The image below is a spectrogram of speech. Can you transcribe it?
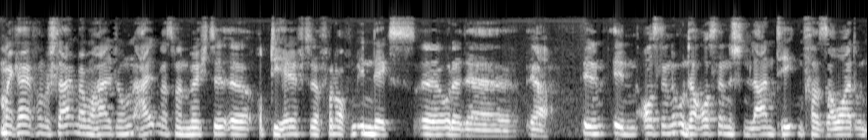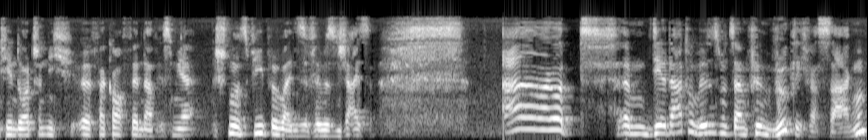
man kann ja von Beschlagnahmung halten, was man möchte, äh, ob die Hälfte davon auf dem Index äh, oder der, ja, in, in Ausländ unter ausländischen Ladentheken versauert und hier in Deutschland nicht äh, verkauft werden darf, ist mir Schnurzpiepe, weil diese Filme sind scheiße. Aber gut, ähm, Deodato will uns mit seinem Film wirklich was sagen,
